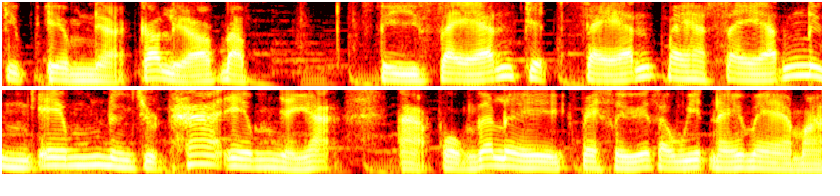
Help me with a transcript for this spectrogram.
10M เนี่ยก็เหลือแบบ สี่แสนเจ็ดแสนแปดแสนหนึ่งเอ็มหนึ่งจุดห้าเอ็มอย่างเงี้ยอะผมก็เลยไปซื้อสวิตไนแมร์มา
